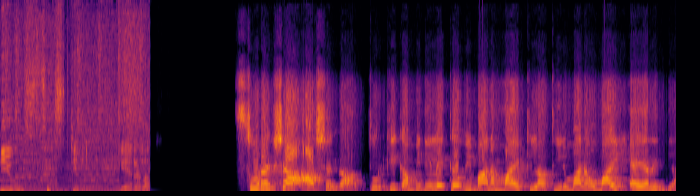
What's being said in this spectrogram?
ന്യൂസ് സിക്സ്റ്റീൻ കേരള. സുരക്ഷാ ആശങ്ക. തുർക്കി കമ്പനിയിലേക്ക് വിമാനം അയക്കില്ല തീരുമാനവുമായി എയർ ഇന്ത്യ.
